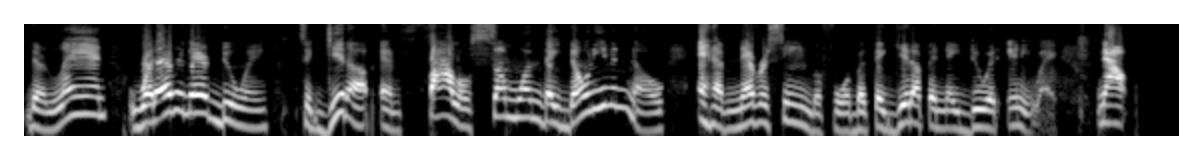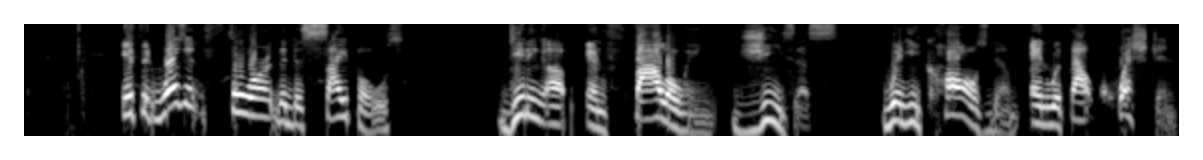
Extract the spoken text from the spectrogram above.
their land, whatever they're doing to get up and follow someone they don't even know and have never seen before, but they get up and they do it anyway. Now, if it wasn't for the disciples getting up and following Jesus when he calls them and without question,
